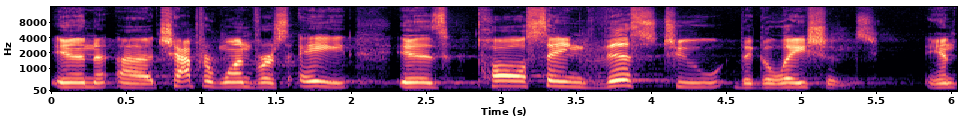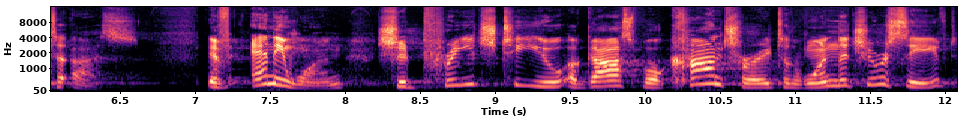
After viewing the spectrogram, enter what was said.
in uh, chapter 1, verse 8, is Paul saying this to the Galatians and to us If anyone should preach to you a gospel contrary to the one that you received,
